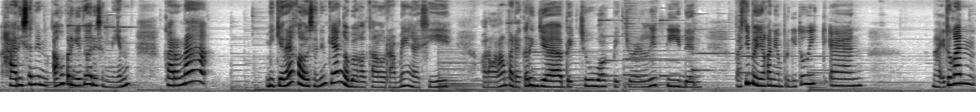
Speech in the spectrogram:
Hari Senin, aku pergi itu hari Senin karena mikirnya kalau Senin kayak nggak bakal terlalu rame nggak sih orang-orang pada kerja back to work back to reality dan pasti banyak kan yang pergi tuh weekend nah itu kan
